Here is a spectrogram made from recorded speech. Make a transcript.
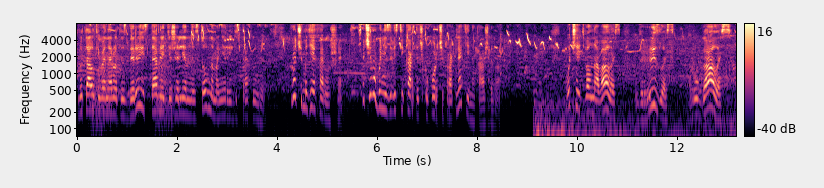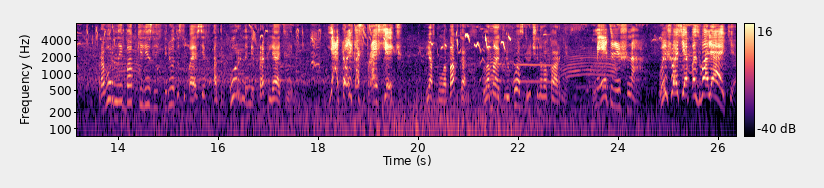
выталкивая народ из дыры и ставля тяжеленный стол на манер регистратуры. Впрочем, идея хорошая. Почему бы не завести карточку порчи проклятий на каждого? Очередь волновалась, грызлась, ругалась. Проворные бабки лезли вперед, осыпая всех отборными проклятиями. «Я только спросить!» — рявкнула бабка, ломая клюку от скрюченного парня. «Митришна, вы что себе позволяете?»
